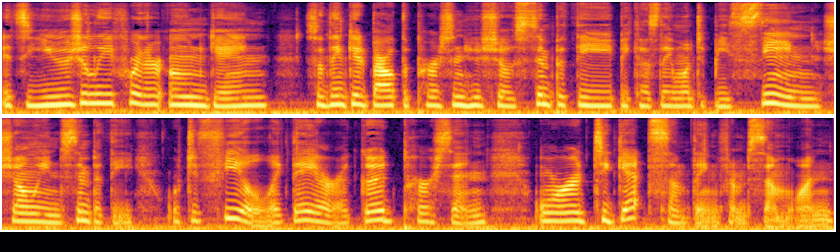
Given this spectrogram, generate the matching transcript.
it's usually for their own gain. So think about the person who shows sympathy because they want to be seen showing sympathy, or to feel like they are a good person, or to get something from someone.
